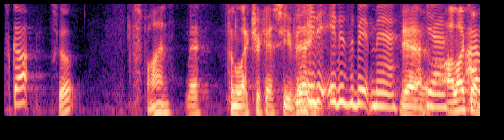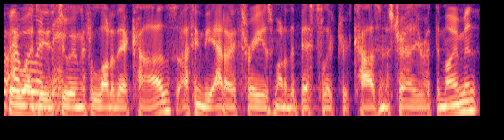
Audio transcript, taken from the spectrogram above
Scott. Scott? It's fine. Meh. It's an electric SUV. It, it is a bit meh. yeah. I like what I will BYD is doing with a lot of their cars. I think the Atto 3 is one of the best electric cars in Australia at the moment.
